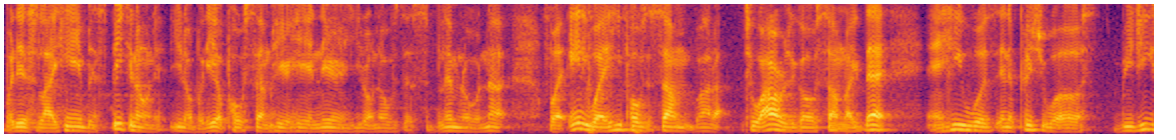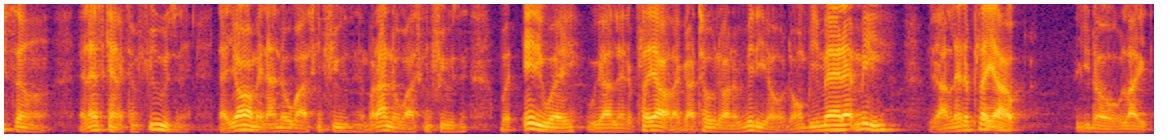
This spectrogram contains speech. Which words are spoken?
But it's like he ain't been speaking on it, you know. But he'll post something here, here, and there, and you don't know if it's a subliminal or not. But anyway, he posted something about two hours ago, something like that, and he was in a picture with uh, BG son and that's kind of confusing. Now y'all may not know why it's confusing, but I know why it's confusing. But anyway, we gotta let it play out. Like I told you on the video, don't be mad at me. We gotta let it play out. You know, like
